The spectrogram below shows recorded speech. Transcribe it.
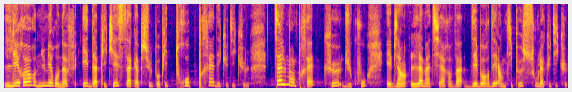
L'erreur numéro 9 est d'appliquer sa capsule Poppy trop près des cuticules tellement près que du coup, eh bien, la matière va déborder un petit peu sous la cuticule.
